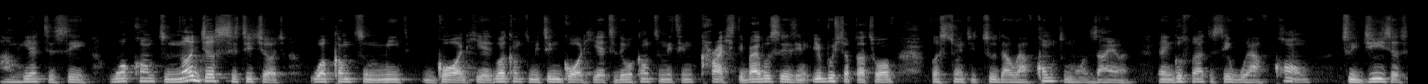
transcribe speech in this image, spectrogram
I'm here to say, welcome to not just City Church, welcome to meet God here. Welcome to meeting God here today. Welcome to meeting Christ. The Bible says in Hebrews chapter 12, verse 22, that we have come to Mount Zion. And it goes further to say, we have come to Jesus,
